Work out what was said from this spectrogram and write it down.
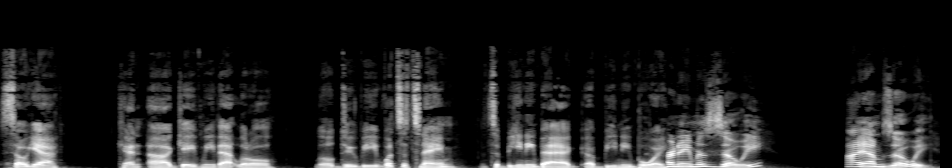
So yeah, Kent uh, gave me that little little doobie. What's its name? It's a beanie bag, a beanie boy. Her name is Zoe. Hi, I'm Zoe.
